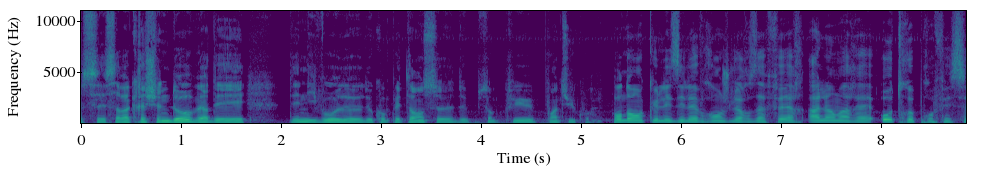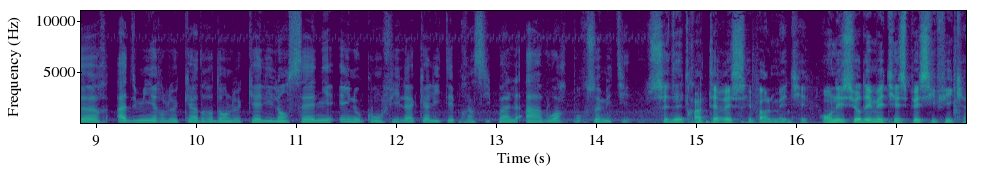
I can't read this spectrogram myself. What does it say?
ça va crescendo vers des, des niveaux de, compétences de plus en plus pointus. Quoi. Pendant que les élèves rangent leurs affaires, Alain Marais, autre professeur, admire le cadre dans lequel il enseigne et nous confie la qualité principale à avoir pour ce métier. C'est d'être intéressé par le métier. On est sur des métiers spécifiques.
